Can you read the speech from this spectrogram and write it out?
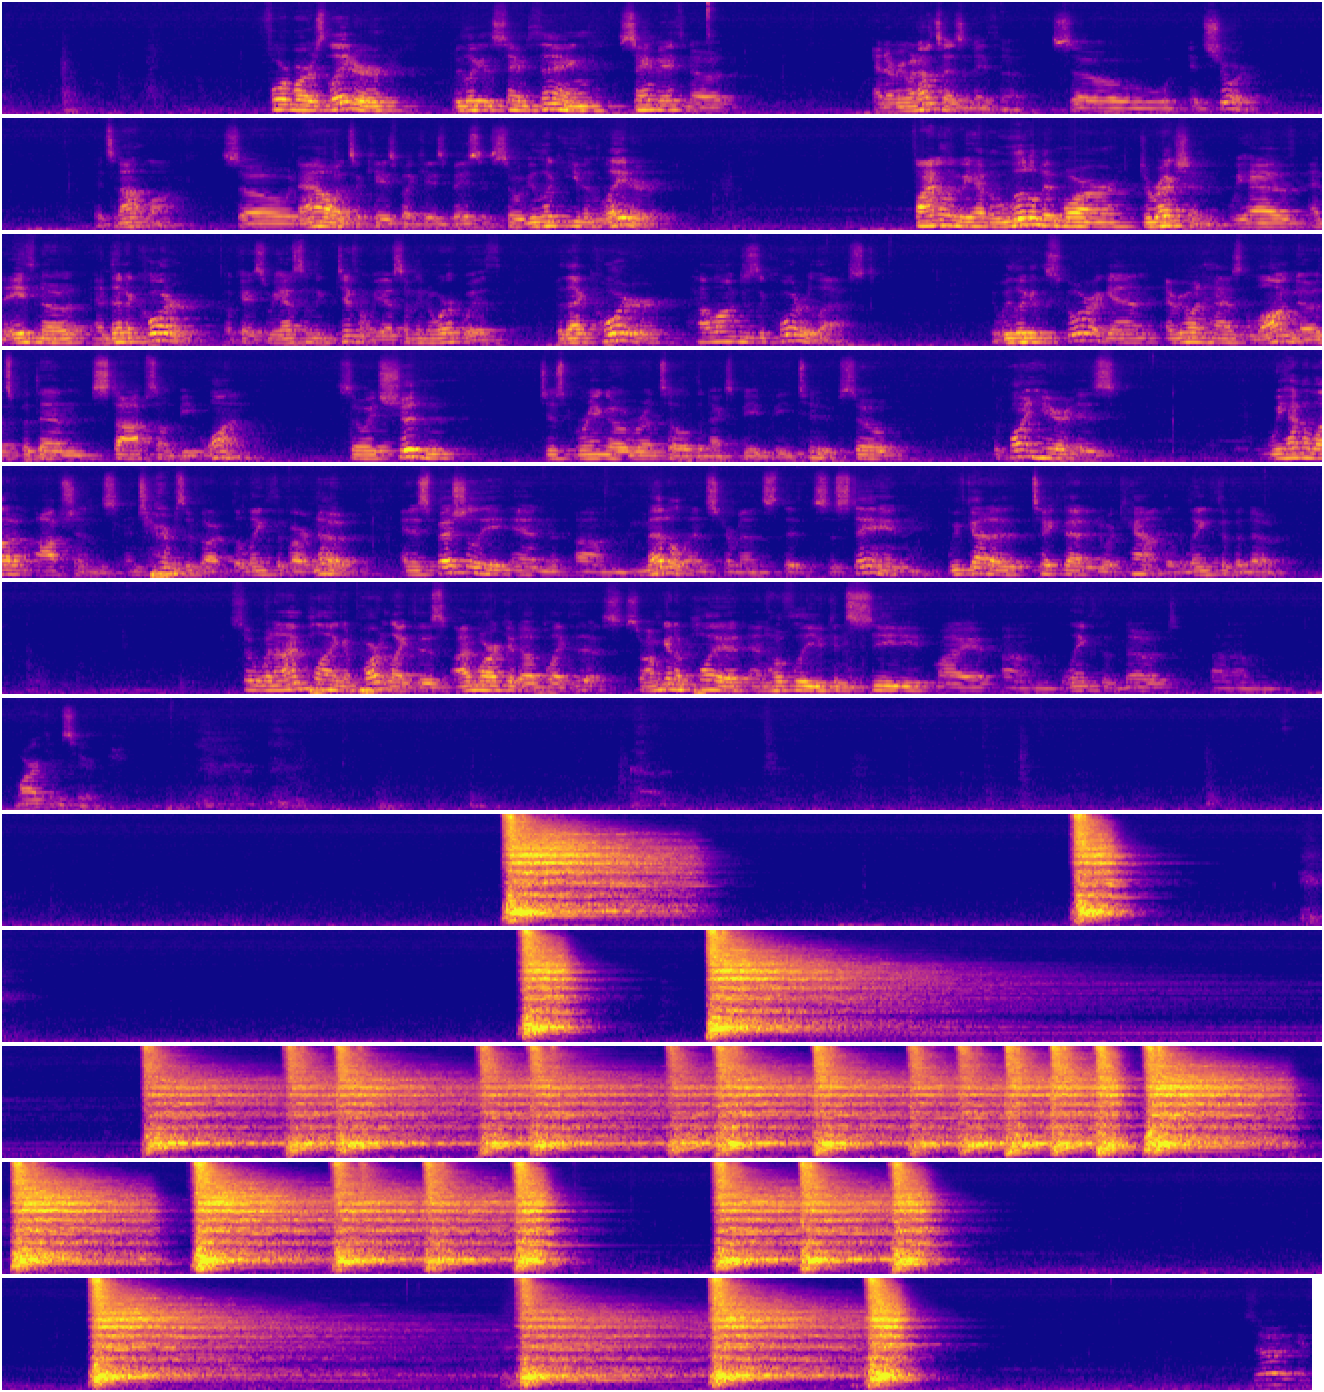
Four bars later, we look at the same thing, same eighth note, and everyone else has an eighth note. So it's short. It's not long. So now it's a case-by-case -case basis. So if you look even later, finally we have a little bit more direction. We have an eighth note and then a quarter. Okay, so we have something different. We have something to work with. But that quarter, how long does the quarter last? If we look at the score again, everyone has long notes, but then stops on beat one. So it shouldn't just ring over until the next beat, beat two. So the point here is we have a lot of options in terms of our, the length of our note. And especially in um, metal instruments that sustain, we've got to take that into account, the length of a note. So when I'm playing a part like this, I mark it up like this. So I'm going to play it, and hopefully you can see my um, length of note um, markings here.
